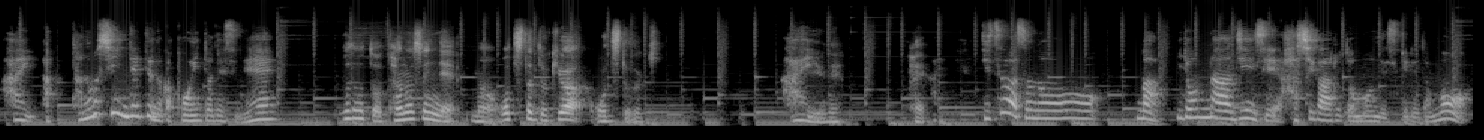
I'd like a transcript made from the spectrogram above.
はい、あ楽しんでっていうのがポイントですね。堂々と楽しんで、まあ、落ちた時は落ちた時はい、っていうね。はい、実はそのまあいろんな人生橋があると思うんですけれども、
